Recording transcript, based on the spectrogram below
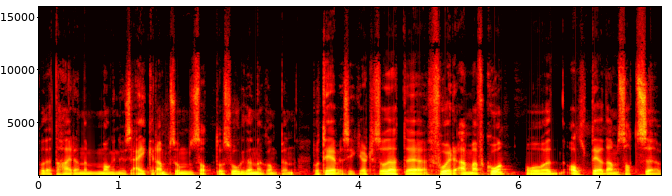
på dette her enn Magnus Eikrem, som satt og så denne kampen på TV, sikkert. Så det er for MFK og alt det de satser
